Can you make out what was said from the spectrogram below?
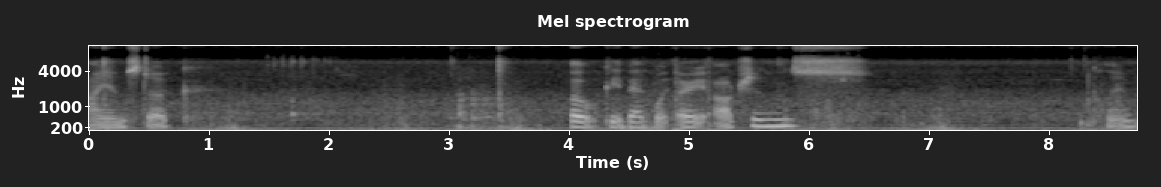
I am stuck. Oh, okay, bad boy. Alright, options. Claim.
